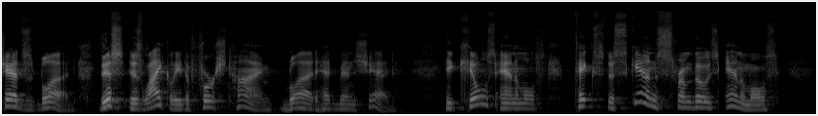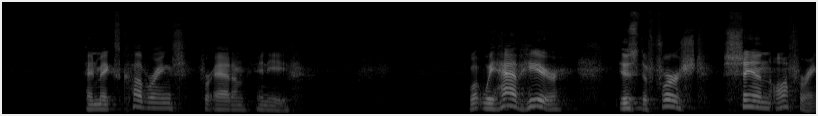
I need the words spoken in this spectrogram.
sheds blood. This is likely the first time blood had been shed. He kills animals, takes the skins from those animals, and makes coverings for Adam and Eve. What we have here is the first sin offering.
